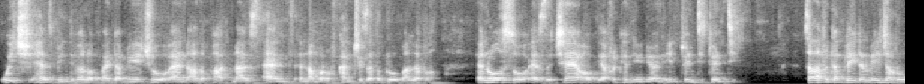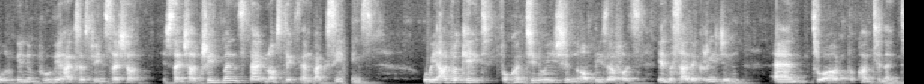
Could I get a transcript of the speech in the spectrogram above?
which has been developed by WHO and other partners and a number of countries at the global level, and also as the chair of the African Union in 2020. South Africa played a major role in improving access to essential, essential treatments, diagnostics, and vaccines. We advocate for continuation of these efforts in the SADC region and throughout the continent.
